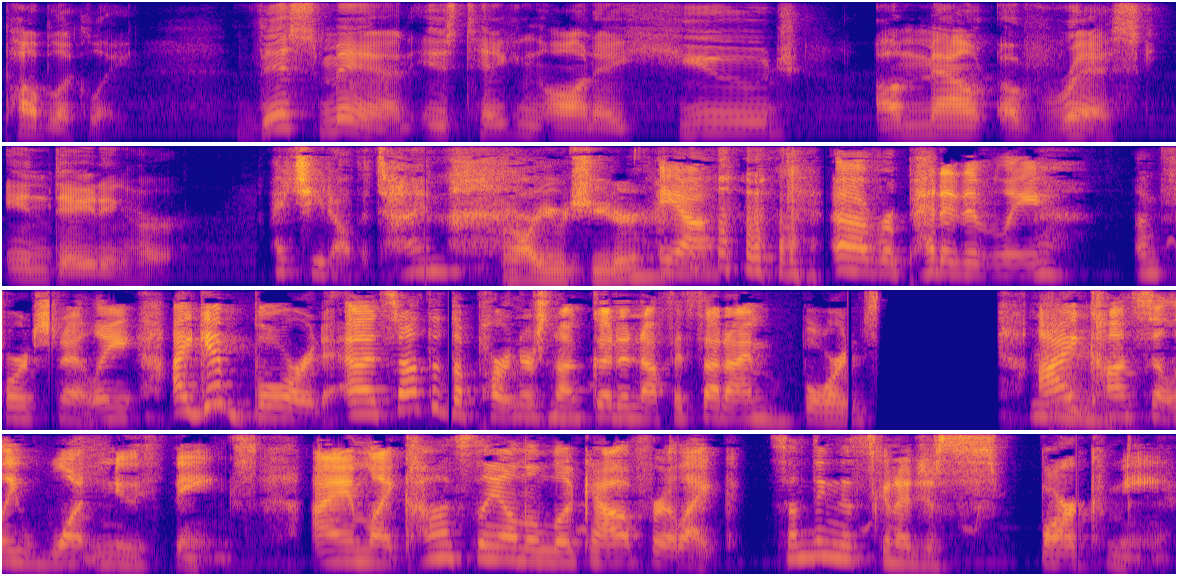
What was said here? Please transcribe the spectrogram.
publicly. This man is taking on a huge amount of risk in dating her. I cheat all the time. Are you a cheater? Yeah, uh, repetitively. Unfortunately, I get bored. Uh, it's not that the partner's not good enough; it's that I'm bored. I constantly want new things. I am like constantly on the lookout for like something that's gonna just spark me.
